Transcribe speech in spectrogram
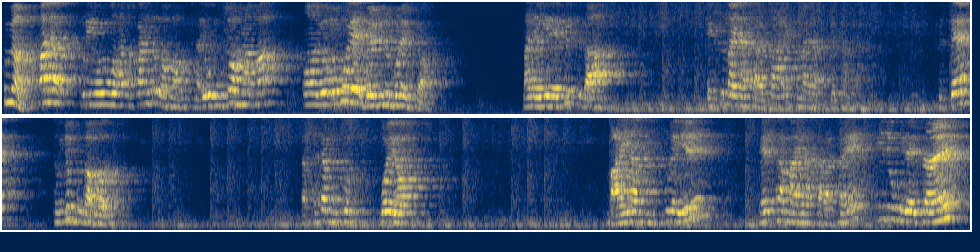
그러면 만약 우리 요거 아까 했던 거 봐봅시다 요거 복수 한번 할까? 어 요, 요거의 넓이는 뭐라 했어? 만약 여기 fx가 x 마이너스 알파, x 마이너스 베타입니다. 그때 정적분 값은 자, 다시 한번 복수 뭐예요? 마이너스 6분의 1 베타 마이너스 알파의 1제곱이라 했어.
